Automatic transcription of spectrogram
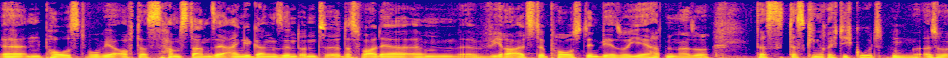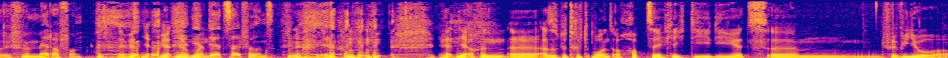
äh, einen Post, wo wir auf das Hamstern sehr eingegangen sind und äh, das war der ähm, viralste Post, den wir so je hatten. Also das, das ging richtig gut. Mhm. Also ich will mehr davon. Ja, wir hatten ja, wir hatten ja auch Ihr habt ja Zeit für uns. Ja. wir hatten ja auch ein, äh, also es betrifft bei uns auch hauptsächlich die, die jetzt ähm, für Video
